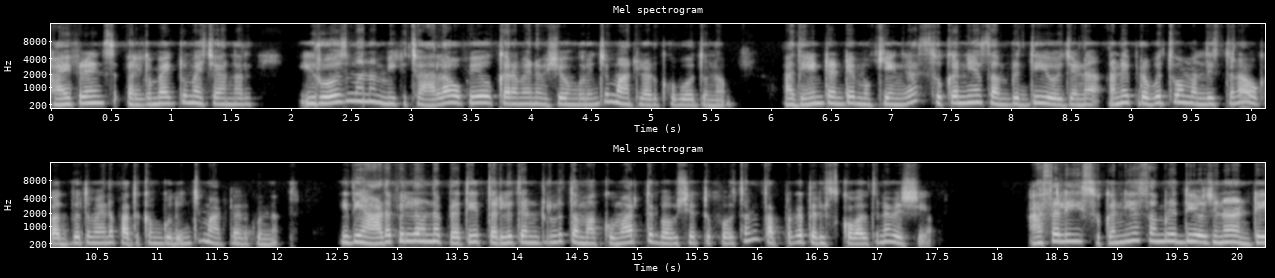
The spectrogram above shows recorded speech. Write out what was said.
Hi friends welcome back to my channel. ఈరోజు మనం మీకు చాలా ఉపయోగకరమైన విషయం గురించి మాట్లాడుకోబోతున్నాం. అదేంటంటే ముఖ్యంగా సుకన్య సమృద్ధి యోజన అనే ప్రభుత్వం అందిస్తున్న ఒక అద్భుతమైన పథకం గురించి మాట్లాడుకుందాం. ఇది ఆడపిల్ల ఉన్న ప్రతి తల్లిదండ్రులు తమ కుమార్తె భవిష్యత్తు కోసం తప్పక తెలుసుకోవాల్సిన విషయం. అసలు ఈ సుకన్య సమృద్ధి యోజన అంటే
